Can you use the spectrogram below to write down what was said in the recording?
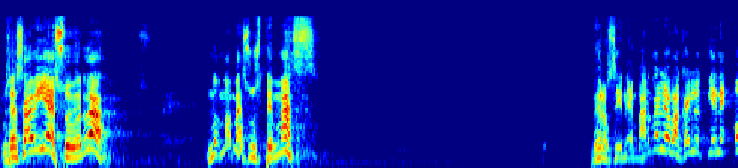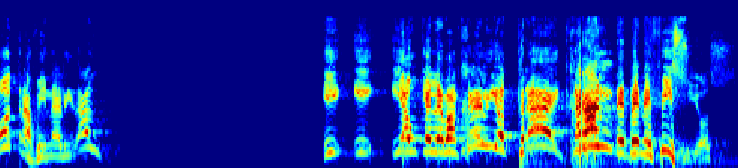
Usted sabía eso, ¿verdad? No, no me asuste más. Pero sin embargo el Evangelio tiene otra finalidad. Y, aunque el Evangelio trae grandes beneficios,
